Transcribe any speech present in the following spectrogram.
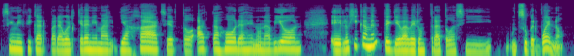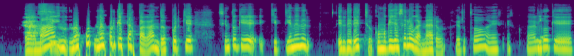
significar para cualquier animal viajar, ¿cierto? Hartas horas en un avión, eh, lógicamente que va a haber un trato así súper bueno. Además, sí. no, es por- no es porque estás pagando, es porque siento que, que tienen el, el derecho, como que ya se lo ganaron, ¿cierto? Es, es algo que,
